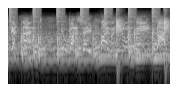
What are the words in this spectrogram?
to get mad. You got to say, I'm a human being. God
